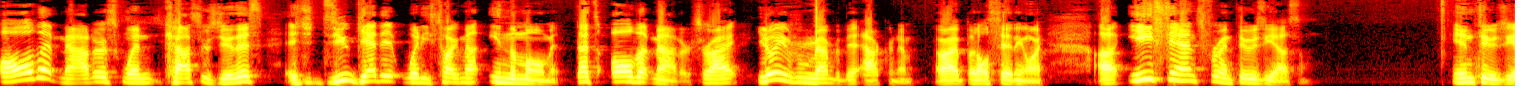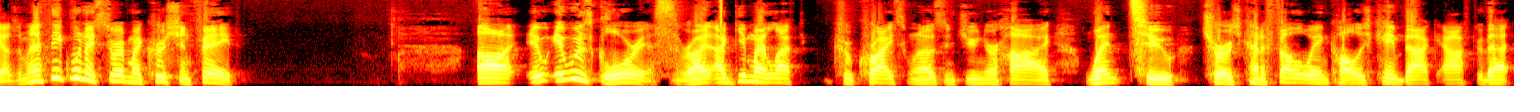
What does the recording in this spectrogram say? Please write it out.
All that matters when pastors do this is do you get it what he's talking about in the moment? That's all that matters, right? You don't even remember the acronym, all right? But I'll say it anyway. Uh, e stands for enthusiasm enthusiasm. And I think when I started my Christian faith, uh, it, it was glorious, right? I gave my life to Christ when I was in junior high, went to church, kind of fell away in college, came back after that.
